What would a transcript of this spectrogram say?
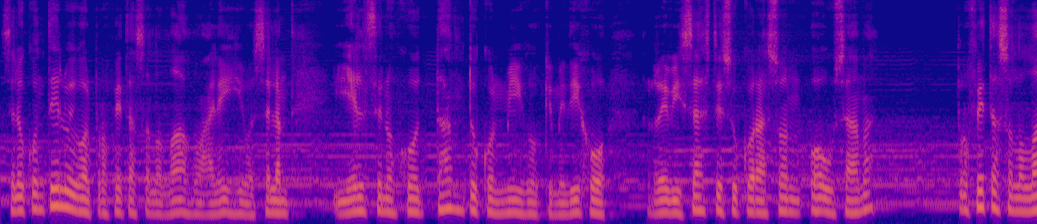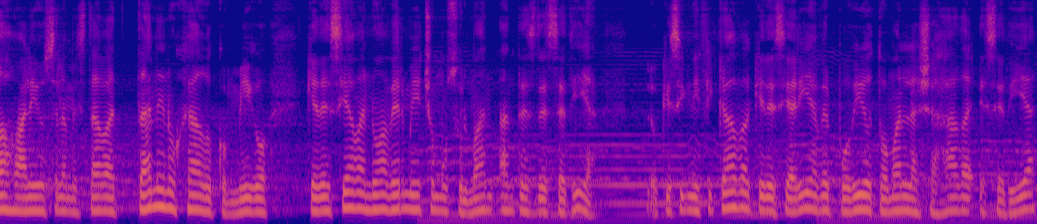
Se lo conté luego al profeta sallallahu alaihi wasallam y él se enojó tanto conmigo que me dijo, ¿revisaste su corazón, oh Usama? El profeta sallallahu alaihi wasallam estaba tan enojado conmigo que deseaba no haberme hecho musulmán antes de ese día, lo que significaba que desearía haber podido tomar la shahada ese día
